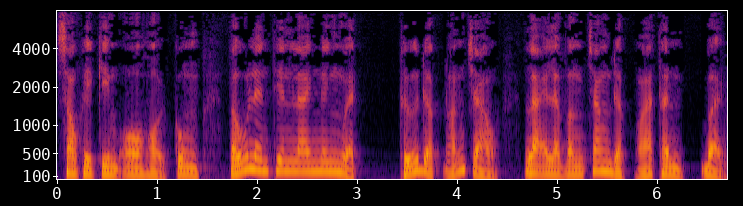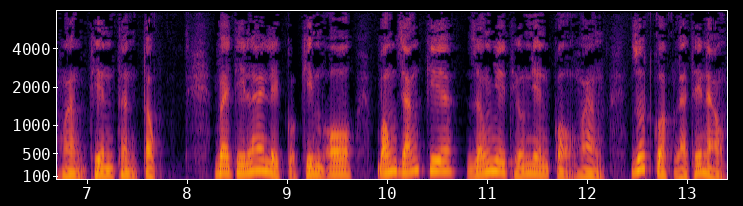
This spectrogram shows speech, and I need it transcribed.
Sau khi kim ô hồi cung, tấu lên thiên lai nghênh nguyệt, thứ được đón chào lại là vầng trăng được hóa thân bởi Hoàng Thiên thần tộc. Vậy thì lai lịch của Kim Ô, bóng dáng kia giống như thiếu niên cổ hoàng, rốt cuộc là thế nào?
